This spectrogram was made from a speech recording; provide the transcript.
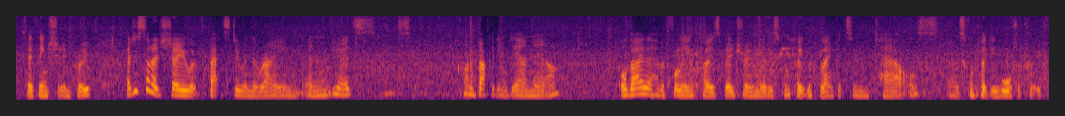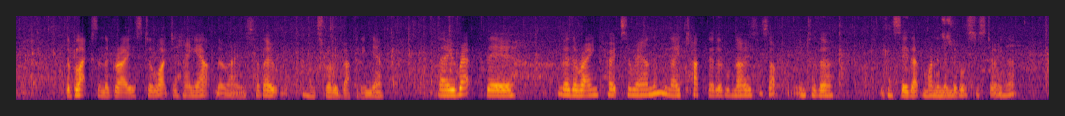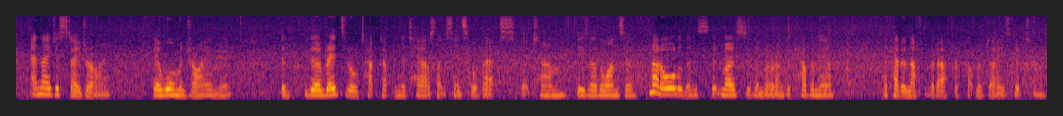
So things should improve. I just thought I'd show you what bats do in the rain, and you know, it's, it's kind of bucketing down now. Although they have a fully enclosed bedroom that is complete with blankets and towels, and it's completely waterproof, the blacks and the greys still like to hang out in the rain, so they, it's really bucketing now. They wrap their leather raincoats around them and they tuck their little noses up into the, you can see that one in the middle is just doing that, and they just stay dry. They're warm and dry in there. The, the reds are all tucked up in the towels like sensible bats, but um, these other ones are, not all of them, but most of them are under cover now. They've had enough of it after a couple of days, but uh,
